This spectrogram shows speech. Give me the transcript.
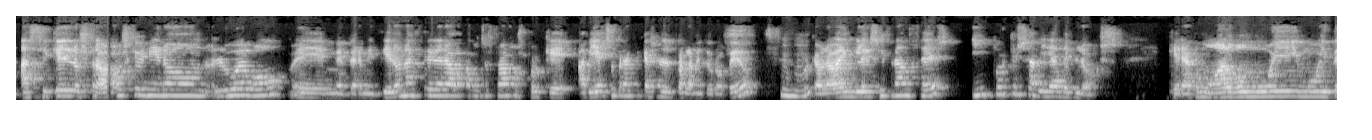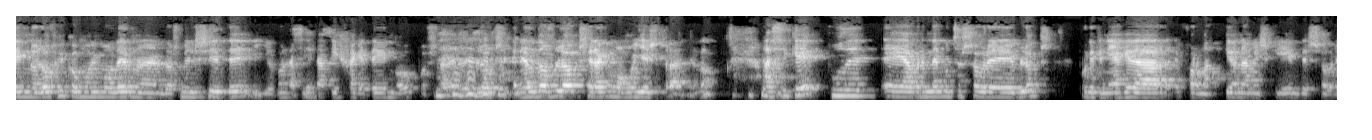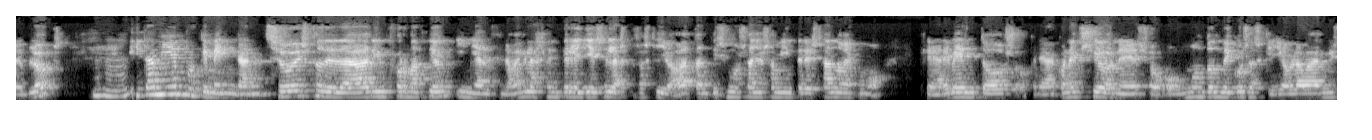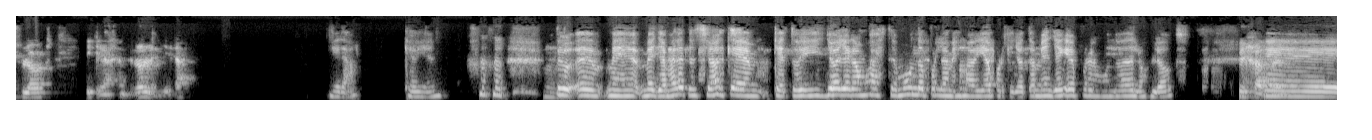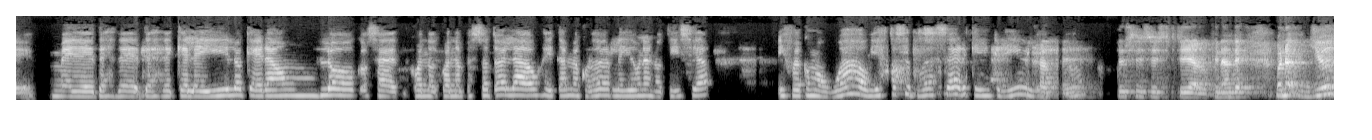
Así que los trabajos que vinieron luego eh, me permitieron acceder a, muchos trabajos porque había hecho prácticas en el Parlamento Europeo, porque hablaba inglés y francés y porque sabía de blogs que era como algo muy, muy tecnológico, muy moderno en el 2007, y yo con la pieza fija que tengo, pues saber de blogs y tener dos blogs era como muy extraño, ¿no? Así que pude eh, aprender mucho sobre blogs, porque tenía que dar formación a mis clientes sobre blogs, y también porque me enganchó esto de dar información y me alucinaba que la gente leyese las cosas que llevaba tantísimos años a mí interesándome, como crear eventos o crear conexiones o un montón de cosas que yo hablaba en mis blogs y que la gente lo leyera. Mira, qué bien. Mm. Eh, me, llama la atención que, tú y yo llegamos a este mundo por la misma vía, porque yo también llegué por el mundo de los blogs. Fíjate. Eh, me, desde, desde que leí lo que era un blog, o sea, cuando, cuando empezó todo el auge y tal, me acuerdo de haber leído una noticia y fue como, wow, y esto se puede hacer, qué increíble. Sí, sí, sí, alucinante. Bueno, yo,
